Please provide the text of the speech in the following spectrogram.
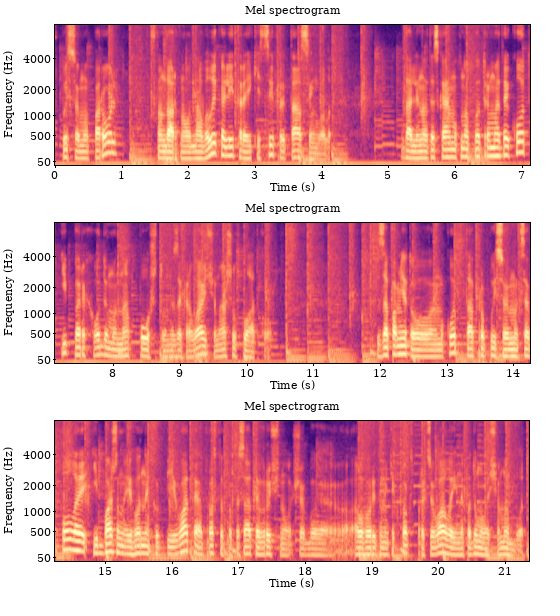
Вписуємо пароль, стандартно одна велика літера, якісь цифри та символи. Далі натискаємо кнопку Отримати код і переходимо на пошту, не закриваючи нашу вкладку. Запам'ятовуємо код та прописуємо це поле і бажано його не копіювати, а просто прописати вручну, щоб е, алгоритми TikTok спрацювали і не подумали, що ми бот.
